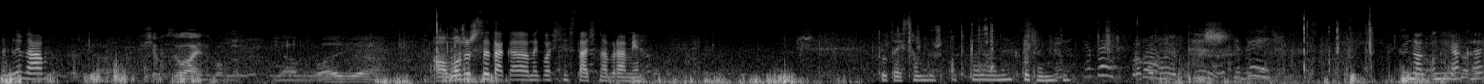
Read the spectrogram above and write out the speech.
Nagrywam. Się wyzwają bombę. O, możesz sobie tak, Alanek, właśnie stać na bramie. Tutaj są już odpalone. Kto tam idzie? Też. Günal, on jakie?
